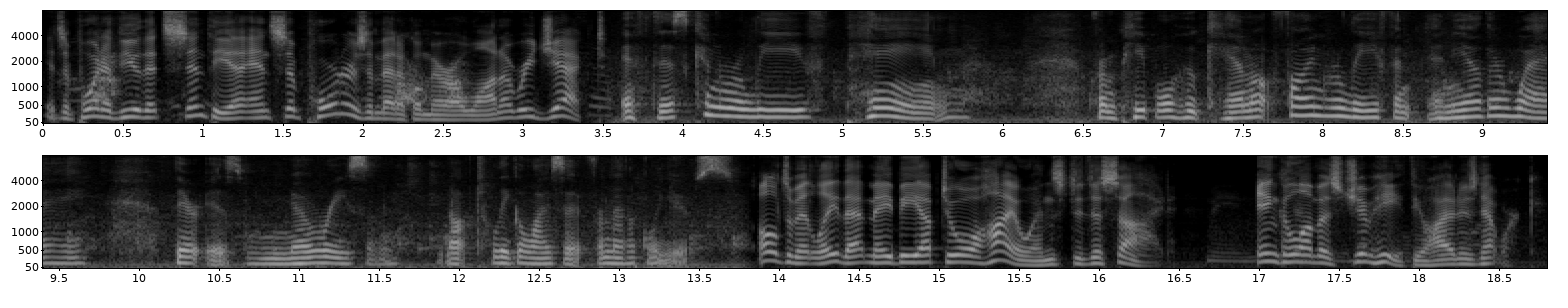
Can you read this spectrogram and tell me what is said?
It's a point of view that Cynthia and supporters of medical marijuana reject. If this can relieve pain from people who cannot find relief in any other way, there is no reason not to legalize it for medical use. Ultimately, that may be up to Ohioans to decide. In Columbus, Jim Heath, the Ohio News Network.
